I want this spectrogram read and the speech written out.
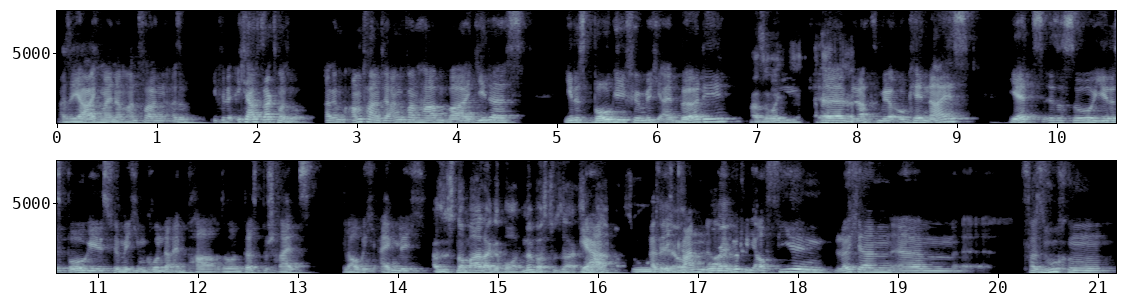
also ja, ich meine am Anfang, also ich, ich sag's mal so, am Anfang, als wir angefangen haben, war jedes jedes Bogey für mich ein Birdie. Also und, äh, da dachte ich mir, okay, nice. Jetzt ist es so, jedes Bogey ist für mich im Grunde ein Paar. So, und das beschreibt glaube ich, eigentlich. Also ist normaler geworden, ne, was du sagst. Ja, so, okay, also ich kann ja, wirklich auf vielen Löchern ähm, versuchen,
